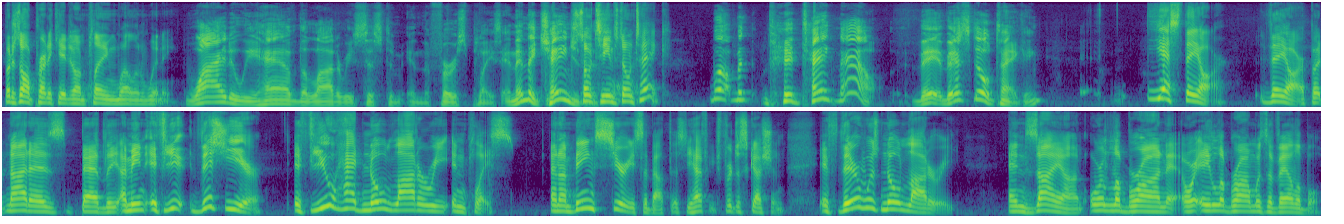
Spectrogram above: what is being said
but it's all predicated on playing well and winning. Why do we have the lottery system in the first place? And then they changed So this. teams don't tank. Well, but they tank now. They they're still tanking. Yes, they are. They are, but not as badly. I mean, if you this year, if you had no lottery in place, and I'm being serious about this, you have for discussion. If there was no lottery and Zion or LeBron or a LeBron was available,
